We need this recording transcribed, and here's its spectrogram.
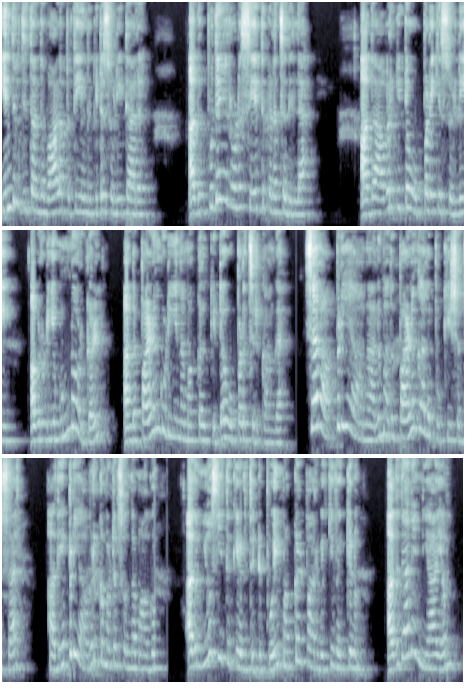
இந்திரஜித் அந்த வாளை பத்தி எங்க கிட்ட சொல்லிட்டாரு. அது புதையலோட சேர்த்து கிடைச்சதில்ல. அத அவர்கிட்ட ஒப்படைக்க சொல்லி அவருடைய முன்னோர்கள் அந்த பழங்குடியின மக்கள் கிட்ட ஒப்படைச்சிருக்காங்க. சார் அப்படியே ஆனாலும் அது பழங்கால பொக்கிஷம் சார். அது எப்படி அவருக்கு மட்டும் சொந்தமாகும்? அது மியூசியத்துக்கு எடுத்துட்டு போய் மக்கள் பார்வைக்கு வைக்கணும். அதுதானே நியாயம்?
